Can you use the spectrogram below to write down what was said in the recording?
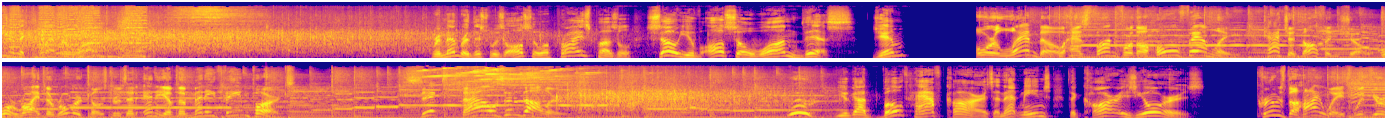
you the clever one? Remember, this was also a prize puzzle, so you've also won this. Jim? Orlando has fun for the whole family. Catch a dolphin show or ride the roller coasters at any of the many theme parks. $6,000. Woo! You got both half cars, and that means the car is yours. Cruise the highways with your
